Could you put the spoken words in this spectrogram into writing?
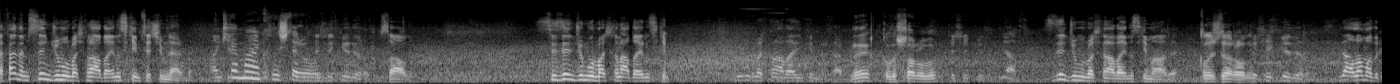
Efendim sizin Cumhurbaşkanı adayınız kim seçimlerde? Kemal Kılıçdaroğlu. Teşekkür ediyorum. Sağ olun. Sizin Cumhurbaşkanı adayınız kim? Cumhurbaşkanı adayın kimdir kardeşim? Ne? Kılıçdaroğlu. Teşekkür ederim. Yaz. Sizin Cumhurbaşkanı adayınız kim abi? Kılıçdaroğlu. Teşekkür ediyorum. Sizi alamadık.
